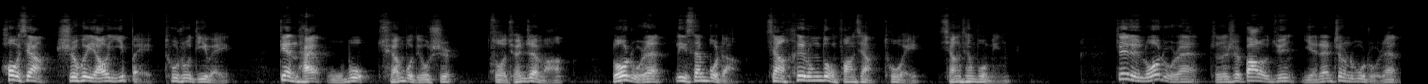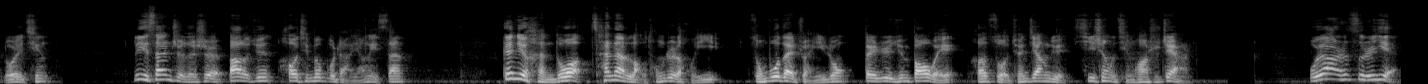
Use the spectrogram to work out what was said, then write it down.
后向石灰窑以北突出敌围，电台五部全部丢失，左权阵亡。罗主任、立三部长向黑龙洞方向突围，详情不明。这里罗主任指的是八路军野战政治部主任罗瑞卿。立三指的是八路军后勤部部长杨立三。根据很多参战老同志的回忆，总部在转移中被日军包围和左权将军牺牲的情况是这样的：五月二十四日夜，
